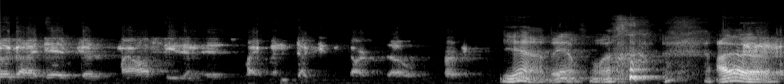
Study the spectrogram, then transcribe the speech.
really glad I did because my off season is right when duck season starts. So perfect. Yeah, damn. Well, I. Uh,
